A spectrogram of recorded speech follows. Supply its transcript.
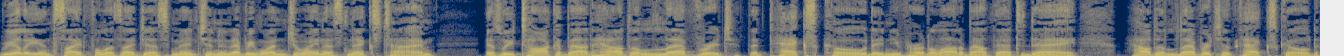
really insightful, as I just mentioned. And everyone, join us next time as we talk about how to leverage the tax code. And you've heard a lot about that today, how to leverage the tax code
